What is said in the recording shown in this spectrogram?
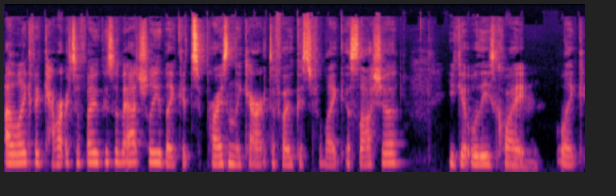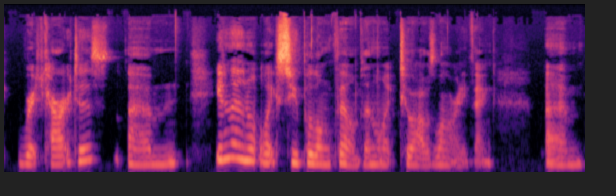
I like the character focus of it actually. Like it's surprisingly character focused for like a slasher. You get all these quite Mhm. like rich characters. Um, even though they're not like super long films, they're not like two hours long or anything. Um,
